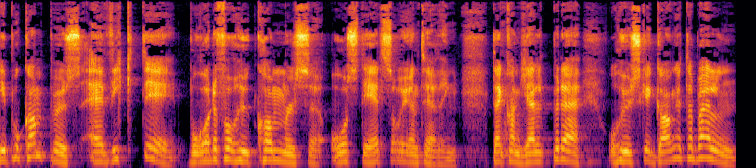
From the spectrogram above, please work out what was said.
Hippocampus er viktig både for hukommelse og stedsorientering. Den kan hjelpe deg å huske gangetabellen,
